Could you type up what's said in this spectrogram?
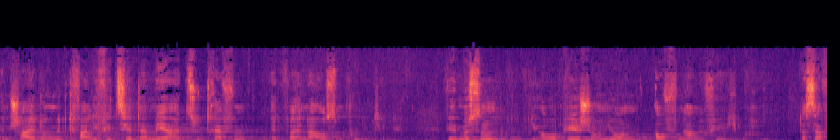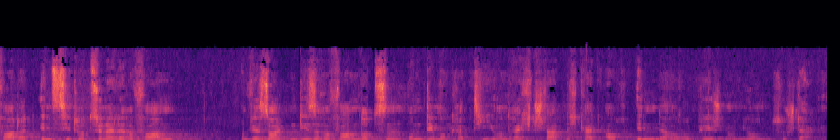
Entscheidungen mit qualifizierter Mehrheit zu treffen, etwa in der Außenpolitik. Wir müssen die Europäische Union aufnahmefähig machen. Das erfordert institutionelle Reformen und wir sollten diese Reform nutzen, um Demokratie und Rechtsstaatlichkeit auch in der Europäischen Union zu stärken.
